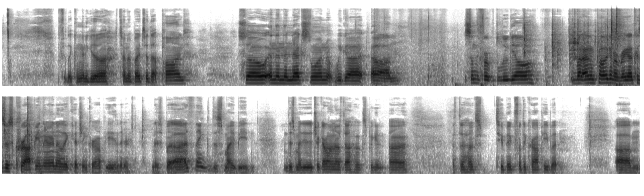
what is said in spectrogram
I feel like I'm going to get a ton of bites at that pond. So, and then the next one, we got um, something for bluegill. But I'm probably going to rig out because there's crappie in there, and I like catching crappie in there. This, but uh, I think this might be, this might do the trick. I don't know if that hook's big, uh, if the hook's too big for the crappie, but um,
